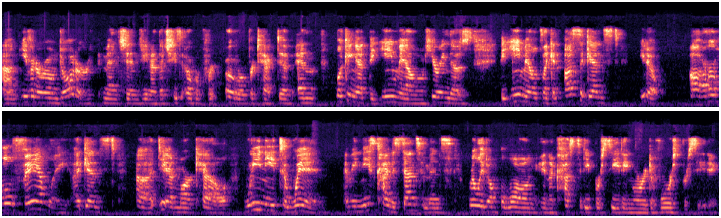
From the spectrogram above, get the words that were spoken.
Um, even her own daughter mentioned, you know, that she's over overprotective. And looking at the email, hearing those, the email, it's like an us against, you know, our whole family against uh, Dan Markel. We need to win. I mean, these kind of sentiments really don't belong in a custody proceeding or a divorce proceeding.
